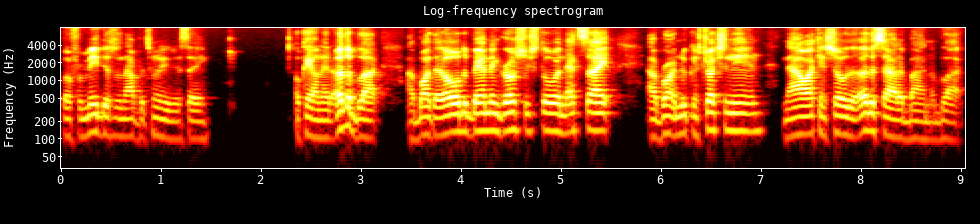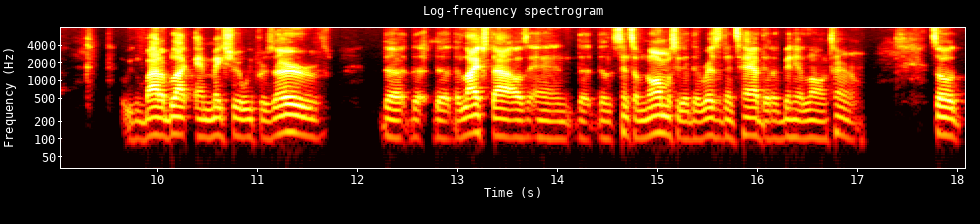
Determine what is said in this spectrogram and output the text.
But for me, this was an opportunity to say, okay, on that other block, I bought that old abandoned grocery store in that site. I brought new construction in. Now I can show the other side of buying the block. We can buy the block and make sure we preserve the the the, the lifestyles and the, the sense of normalcy that the residents have that have been here long term. So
